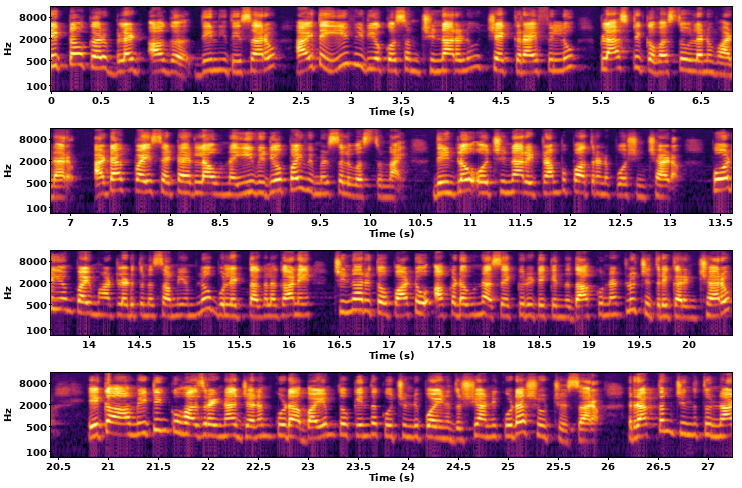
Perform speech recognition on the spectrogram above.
టిక్ టాకర్ బ్లడ్ ఆగ్ దీన్ని తీశారు. అయితే ఈ వీడియో కోసం చిన్నారులు చెక్ రైఫిల్లు ప్లాస్టిక్ వస్తువులను వాడారు. అటాక్ పై సెటైర్ లా ఉన్న ఈ వీడియోపై విమర్శలు వస్తున్నాయి. దీంట్లో ఓ చిన్నారి ట్రంప్ పాత్రను పోషించాడు. పోడియంపై మాట్లాడుతున్న సమయంలో బుల్లెట్ తగలగానే చిన్నారితో పాటు అక్కడ ఉన్న సెక్యూరిటీ కింద దాక్కున్నట్లు చిత్రీకరించారు. ఇక ఆ మీటింగ్కు హాజరైన జనం కూడా భయంతో కింద కూర్చుండిపోయిన దృశ్యాన్ని కూడా షూట్ చేశారు. రక్తం చిందుతున్న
